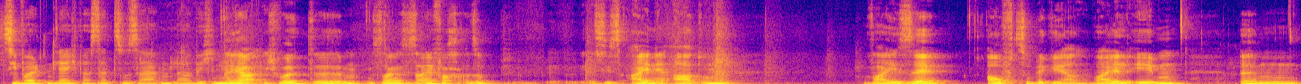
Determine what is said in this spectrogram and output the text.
Sie wollten gleich was dazu sagen, glaube ich. Naja, ich wollte ähm, sagen, es ist einfach, also es ist eine Art und Weise aufzubegehren, weil eben ähm,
